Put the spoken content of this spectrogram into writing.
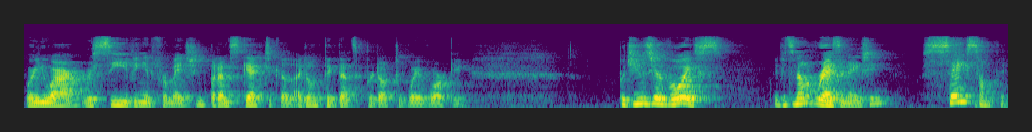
where you are receiving information, but I'm skeptical. I don't think that's a productive way of working. But use your voice. If it's not resonating, say something.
